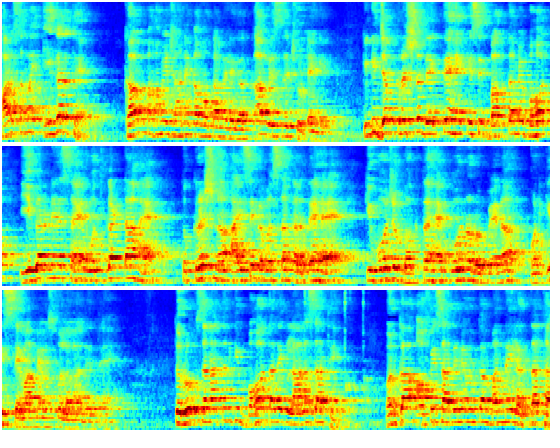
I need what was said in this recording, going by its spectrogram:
हर समय ईगर थे। कब हमें जाने का मौका मिलेगा, कब इससे छूटेंगे? क्योंकि जब कृष्ण देखते हैं किसी भक्त में बहुत ईगरनेस है, उत्कंठा है तो कृष्ण ऐसी व्यवस्था करते हैं कि वो जो भक्त है, पूर्ण रूपे न, उनकी सेवा में उसको लगा देते हैं। तो रूप सनातन की बहुत अधिक लालसा थी। उनका ऑफ़िस आदि में उनका मन नहीं लगता था।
